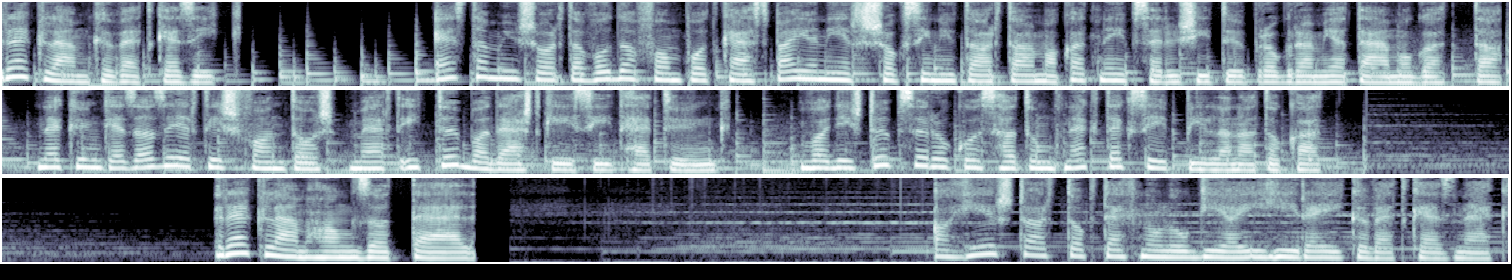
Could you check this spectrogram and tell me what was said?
Reklám következik. Ezt a műsort a Vodafone Podcast Pioneer sokszínű tartalmakat népszerűsítő programja támogatta. Nekünk ez azért is fontos, mert így több adást készíthetünk. Vagyis többször okozhatunk nektek szép pillanatokat. Reklám hangzott el. A Hírstart top technológiai hírei következnek.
